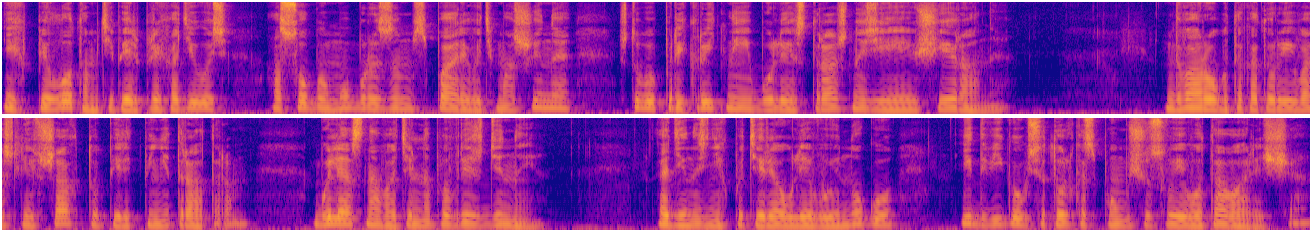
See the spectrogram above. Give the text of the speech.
Их пилотам теперь приходилось особым образом спаривать машины, чтобы прикрыть наиболее страшно зияющие раны. Два робота, которые вошли в шахту перед пенетратором, были основательно повреждены. Один из них потерял левую ногу и двигался только с помощью своего товарища.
